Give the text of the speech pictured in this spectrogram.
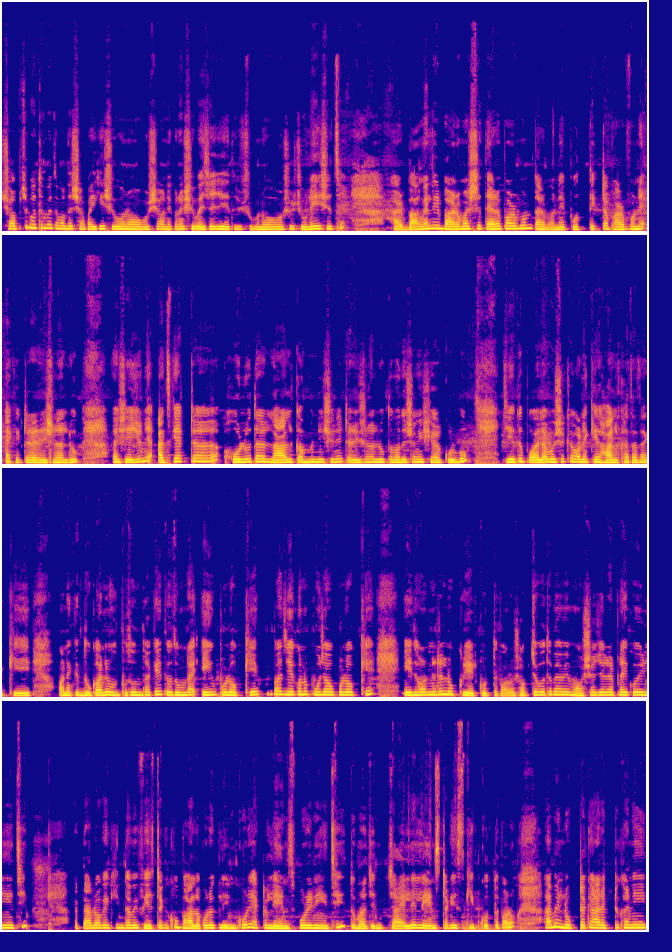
সবচেয়ে প্রথমে তোমাদের সবাইকে শুভ নববর্ষে, অনেক অনেক শুভেচ্ছা, যেহেতু শুভ নববর্ষ চলে এসেছে। আর বাঙালির বারো মাসে তেরো পার্বণ, তার মানে প্রত্যেকটা পার্বণে এক একটা ট্র্যাডিশনাল লুক আর সেই জন্য আজকে একটা হলুদ আর লাল কম্বিনেশনে ট্র্যাডিশনাল লুক তোমাদের সঙ্গে শেয়ার করব। যেহেতু পয়লা বৈশাখে অনেকে হাল খাতা থাকে অনেকে দোকানে উদ্বোধন থাকে, তো তোমরা এই উপলক্ষে বা যে কোনো পূজা উপলক্ষে এই ধরনের লুক ক্রিয়েট করতে পারো। সবচেয়ে প্রথমে আমি ময়শ্চারাইজার অ্যাপ্লাই করে নিয়েছি। আর তার আগে কিন্তু আমি ফেসটাকে খুব ভালো করে ক্লিন করে একটা লেন্স পরে নিয়েছি। তোমরা যে চাইলে লেন্সটাকে স্কিপ করতে পারো। আমি লুকটাকে আরেকটুখানি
